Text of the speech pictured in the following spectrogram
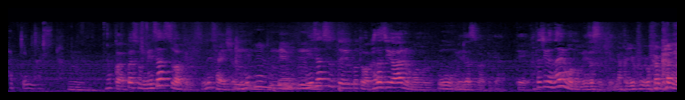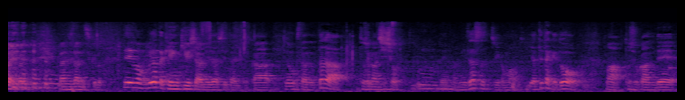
書きました。うん。なんかやっぱりその目指すわけですよね最初にね、で目指すということは形があるものを目指すわけであって形がないものを目指すってなんかよく分かんない感じなんですけど。で、まあ、僕だったら研究者を目指してたりとかうちの奥さんだったら図書館司書っていうね、まあ、目指すっていうか、まあ、やってたけど、まあ、図書館で、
